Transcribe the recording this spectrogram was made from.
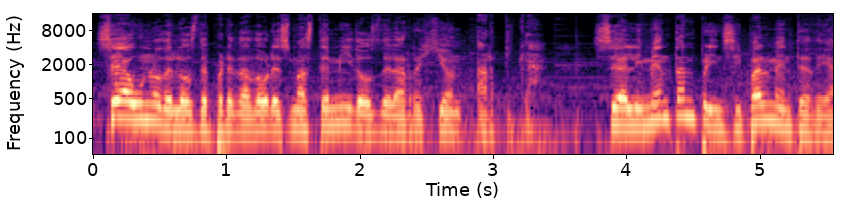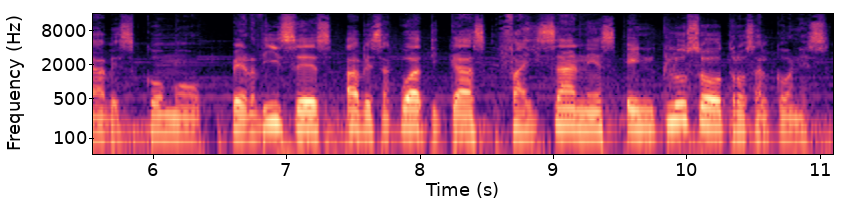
sea uno de los depredadores más temidos de la región ártica. Se alimentan principalmente de aves como perdices, aves acuáticas, faisanes e incluso otros halcones.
